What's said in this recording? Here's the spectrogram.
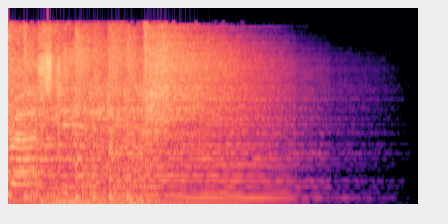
trust in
